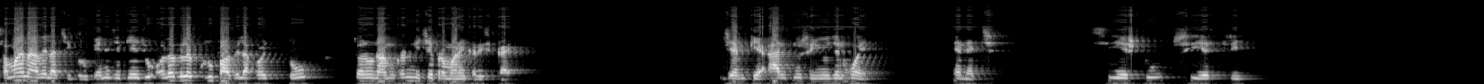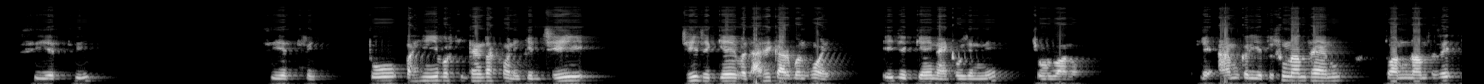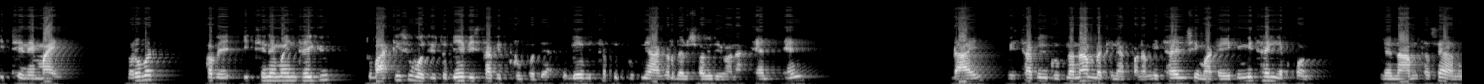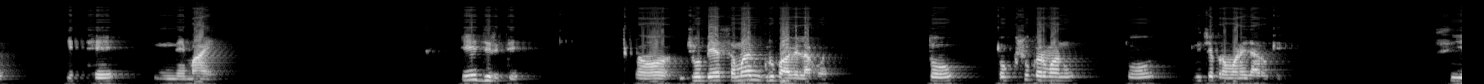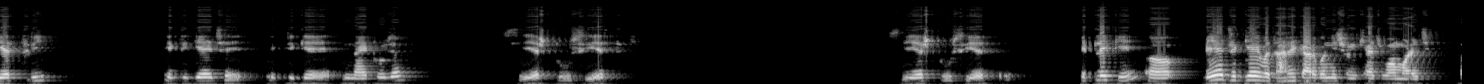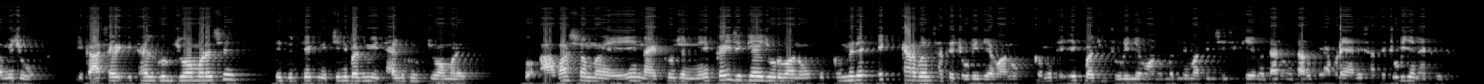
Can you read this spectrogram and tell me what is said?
સમાન આવેલા છે ગ્રુપ એની જગ્યાએ જો અલગ અલગ ગ્રુપ આવેલા હોય તો તેનું નામકરણ નીચે પ્રમાણે કરી શકાય. જેમ કે આ રીતનું સંયોજન હોય, NH. CS two CS three CS three CS three તો અહીં એ વસ્તુ ધ્યાન રાખવાની કે જે જે જગ્યાએ વધારે કાર્બન હોય, એ જગ્યાએ નાઇટ્રોજનને જોડવાનો. એટલે આમ કરીએ તો શું નામ થાય આનું? તો આનું નામ થશે ઇથેનેમાઇન. બરોબર? હવે ઇથેનેમાઇન થઈ ગયું. તો બાકી શું વધ્યું? તો બે વિસ્થાપિત ગ્રુપ વધ્યા. તો બે વિસ્થાપિત ગ્રુપને આગળ દર્શાવી દેવાના. એન એન ડાય વિસ્થાપિત ગ્રુપના નામ લખી નાખવાના. મિથાઇલ છે માટે અહીં મિથાઇલ લખવાનું. એટલે નામ થશે આનું ઇથેનેમાઇન. એ જ રીતે જો બે સમાન ગ્રુપ આવેલા હોય, તો તો શું કરવાનું, તો નીચે પ્રમાણે ધારો કે સીએચ થ્રી એક જગ્યાએ છે, એક જગ્યાએ nitrogen CH two CS three CS two CS એટલે કે બે જગ્યાએ વધારે કાર્બનની સંખ્યા જોવા મળે છે. તમે જુઓ, એક આ સાઈડ ઇથાઇલ ગ્રુપ જોવા મળે છે, એ જ રીતે એક નીચેની બાજુમાં ઇથાઇલ ગ્રુપ જોવા મળે છે. તો આવા સમયે નાઇટ્રોજનને કઈ જગ્યાએ જોડવાનું? તો ગમે તે એક કાર્બન સાથે જોડી દેવાનું. ગમે તે એક બાજુ જોડી લેવાનું. બંનેમાંથી જે જગ્યાએ વધારે વધારો આપણે આની સાથે જોડીએ નાઇટ્રોજન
